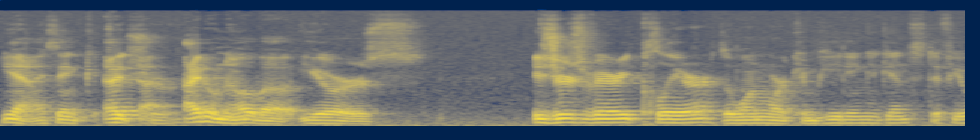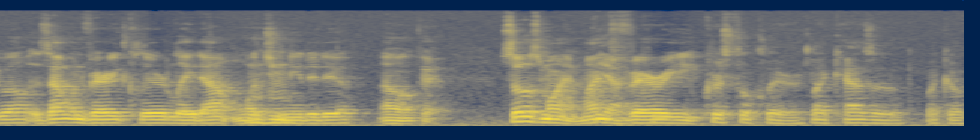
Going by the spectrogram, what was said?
Yeah, I think I, Sure. I, I don't know about yours. Is yours very clear? The one we're competing against, if you will, is that one very clear, laid out, and what you Mhm. need to do? Oh, okay. So is mine. Mine's Yeah. very. Crystal clear, like has a like a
